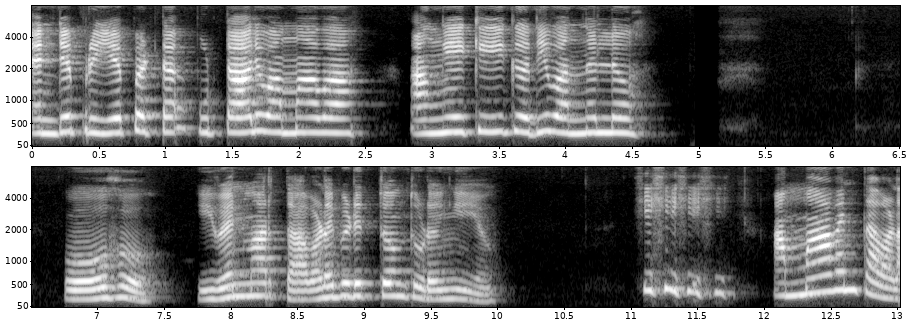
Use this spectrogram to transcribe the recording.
എന്റെ പ്രിയപ്പെട്ട പുട്ടാലു അമ്മാവ അങ്ങേക്ക് ഈ ഗതി വന്നല്ലോ. ഓഹോ ഇവന്മാർ തവള പിടുത്തം തുടങ്ങിയോ? അമ്മാവൻ തവള.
